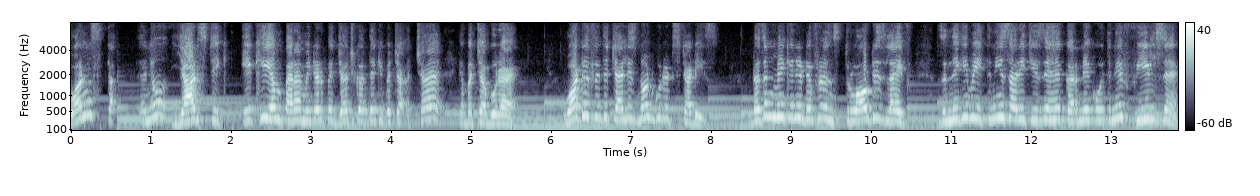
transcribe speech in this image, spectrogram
one you know, yardstick? एक ही हम पैरामीटर पे जज करते हैं कि बच्चा अच्छा है या बच्चा बुरा है। What if the is not good at at studies doesn't make any difference. Throughout his life, ज़िंदगी में इतनी सारी चीज़ें हैं, करने को इतने फील्ड्स हैं।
